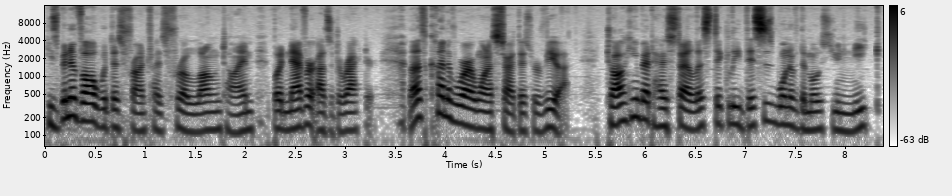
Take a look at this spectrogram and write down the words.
He's been involved with this franchise for a long time, but never as a director. And that's kind of where I want to start this review at. Talking about how stylistically this is one of the most unique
